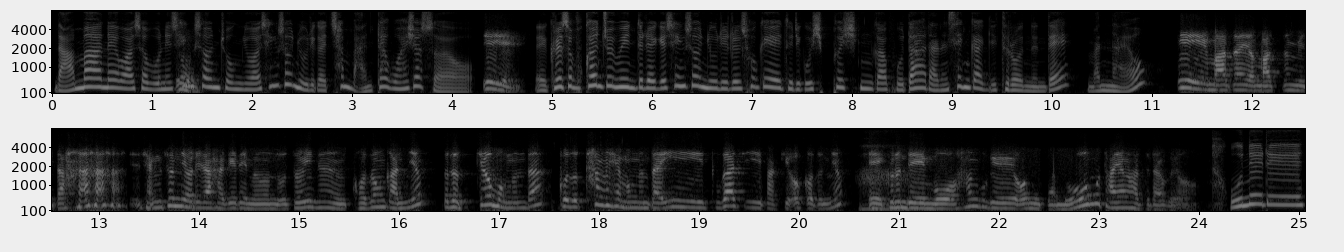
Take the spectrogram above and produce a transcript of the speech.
남한에 와서 보니 생선 종류와 생선 요리가 참 많다고 하셨어요. 예, 예. 네, 그래서 북한 주민들에게 생선 요리를 소개해드리고 싶으신가 보다라는 생각이 들었는데 맞나요? 예, 맞아요. 맞습니다. 생선 요리를 하게 되면 저희는 고정관념, 그래서 쪄 먹는다, 그래서 탕 해 먹는다 이 두 가지밖에 없거든요. 예, 아. 그런데 뭐 한국에 오니까 너무 다양하더라고요. 오늘은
